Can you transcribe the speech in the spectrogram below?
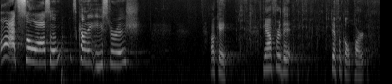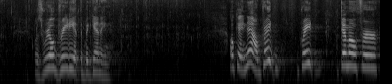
Oh, it's so awesome. It's kind of Easterish. Okay, now for the difficult part. Was real greedy at the beginning. Okay, now great great demo for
